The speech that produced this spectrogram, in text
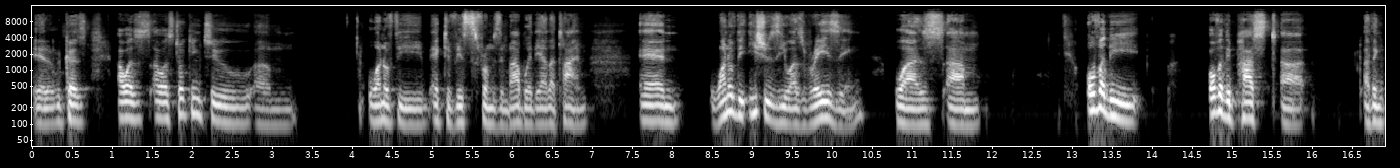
you know, because I was I was talking to um, one of the activists from Zimbabwe the other time, and one of the issues he was raising was um, over the over the past, uh, I think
